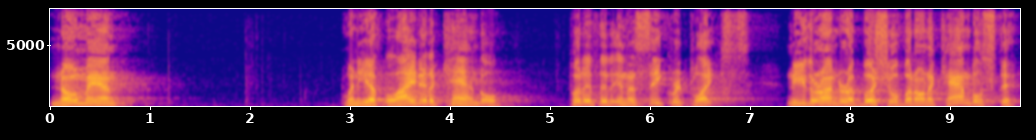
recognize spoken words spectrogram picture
No man, when he hath lighted a candle, putteth it in a secret place, neither under a bushel, but on a candlestick,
